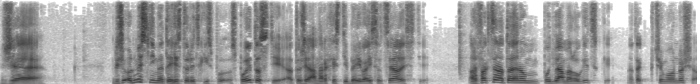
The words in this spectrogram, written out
že když odmyslíme ty historické spojitosti a to, že anarchisti bývají socialisti, ale fakt se na to jenom podíváme logicky, no tak k čemu on došel?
